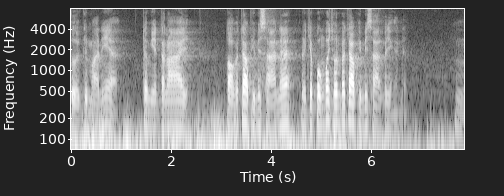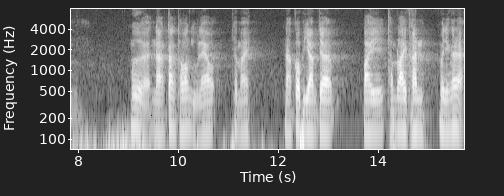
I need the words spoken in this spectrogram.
เกิดขึ้นมาเนี่ยจะมีอันตรายต่อพระเจ้าพิมพิสารนะหรือจะปงพระชนพระเจ้าพิมพิสารไปอย่างนั้นเมื่อนางตั้งท้องอยู่แล้ว ใช่ไหมนางก็พยายามจะไปทำลายคันมาอย่างนั้นแหละ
